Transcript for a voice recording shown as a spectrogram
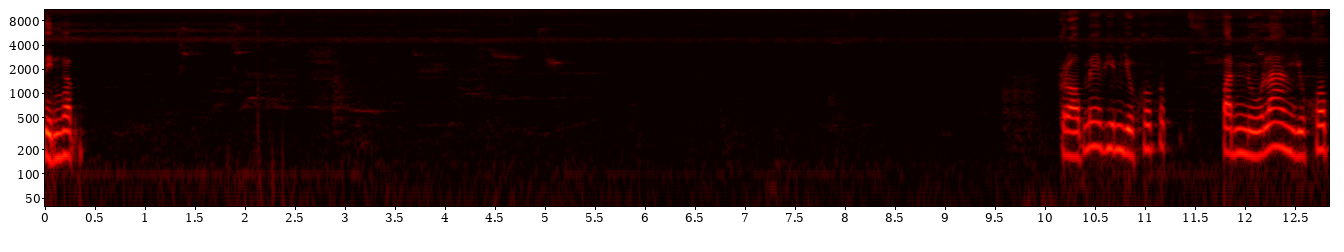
ศิลป์ครับ กรอบแม่พิมพ์อยู่ครบครับ ฟันหนูล่างอยู่ครบ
